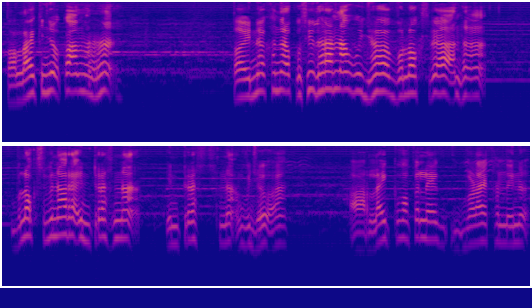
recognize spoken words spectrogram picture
ᱛᱚ ᱞᱟᱭᱤᱠ ᱧᱚᱜ ᱠᱟᱜ ᱢᱟ ᱱᱟᱦᱟᱜ ᱛᱚ ᱤᱱᱟᱹ ᱠᱷᱟᱱ ᱫᱚ ᱠᱩᱥᱤ ᱫᱷᱟᱨᱟ ᱱᱟᱦᱟᱜ ᱵᱩᱡᱷᱟᱹᱣ ᱵᱞᱚᱜᱥ ᱨᱮᱭᱟᱜ ᱱᱟᱦᱟᱜ ᱵᱞᱚᱜᱥ ᱵᱮᱱᱟᱣ ᱨᱮᱭᱟᱜ ᱤᱱᱴᱟᱨᱮᱥᱴ ᱱᱟᱦᱟᱜ ᱤᱱᱴᱟᱨᱮᱥᱴ ᱱᱟᱦᱟᱜ ᱵᱩᱡᱷᱟᱹᱜᱼᱟ ᱟᱨ ᱞᱟᱭᱤᱠ ᱠᱚ ᱵᱟᱯᱮ ᱞᱟᱭᱤᱠ ᱵᱟᱲᱟᱭ ᱠᱷᱟᱱ ᱫᱚ ᱤᱱᱟᱹᱜ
